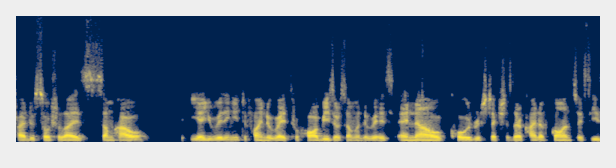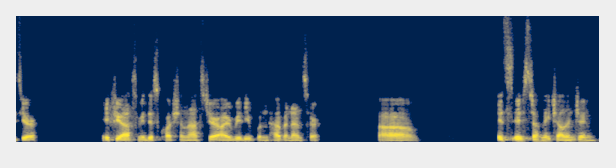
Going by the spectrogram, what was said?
try to socialize somehow. Yeah you really need to find a way through hobbies or some other ways. And now covid restrictions are kind of gone so it's easier. If you asked me this question last year i really wouldn't have an answer um, it's it's definitely challenging.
